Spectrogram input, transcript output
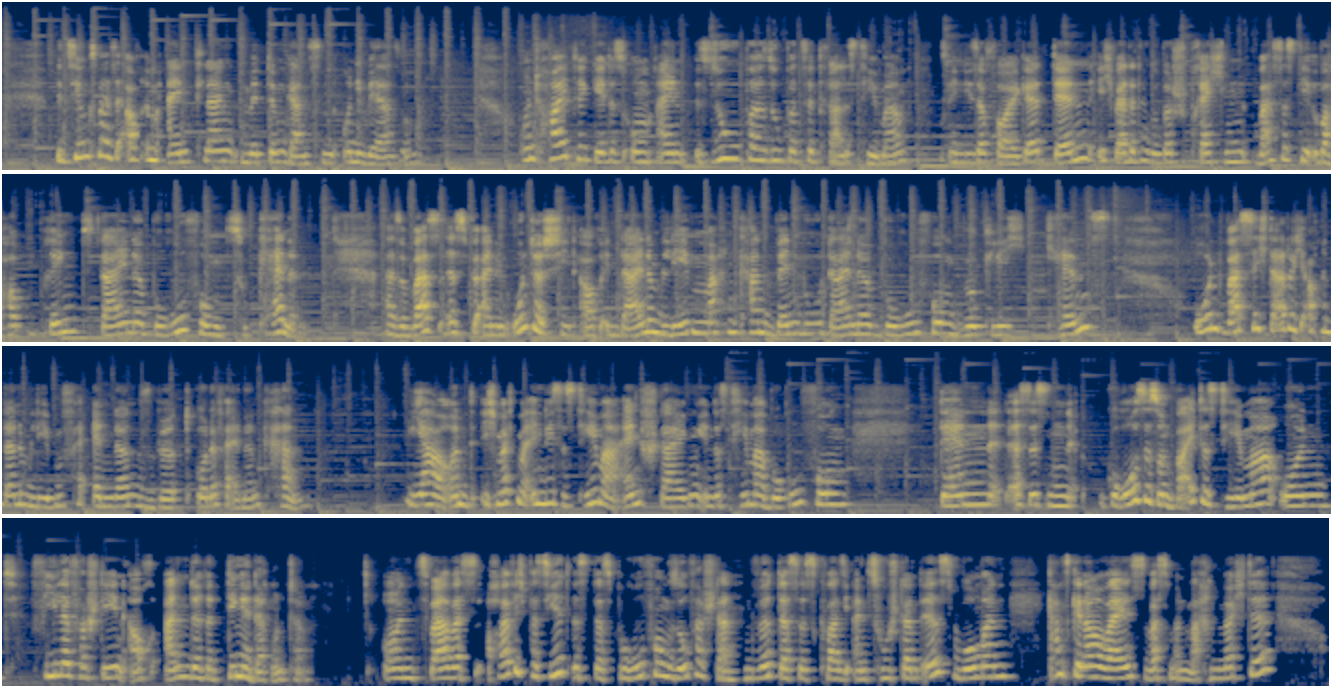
beziehungsweise auch im Einklang mit dem ganzen Universum. Und heute geht es um ein super, super zentrales Thema in dieser Folge, denn ich werde darüber sprechen, was es dir überhaupt bringt, deine Berufung zu kennen. Also was es für einen Unterschied auch in deinem Leben machen kann, wenn du deine Berufung wirklich kennst und was sich dadurch auch in deinem Leben verändern wird oder verändern kann. Ja, und ich möchte mal in dieses Thema einsteigen, in das Thema Berufung, denn es ist ein großes und weites Thema und viele verstehen auch andere Dinge darunter. Und zwar, was häufig passiert, ist, dass Berufung so verstanden wird, dass es quasi ein Zustand ist, wo man ganz genau weiß, was man machen möchte.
